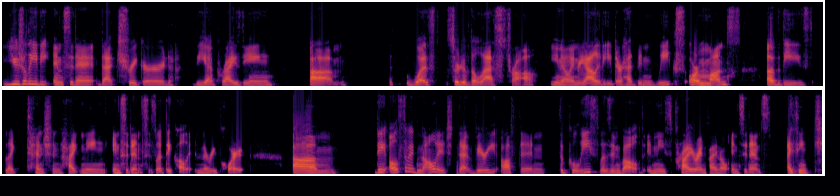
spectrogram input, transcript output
usually the incident that triggered the uprising um, was sort of the last straw you know, in reality, there had been weeks or months of these like tension heightening incidents, is what they call it in the report. Um, they also acknowledged that very often the police was involved in these prior and final incidents. I think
